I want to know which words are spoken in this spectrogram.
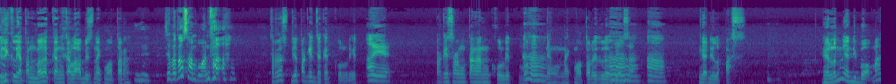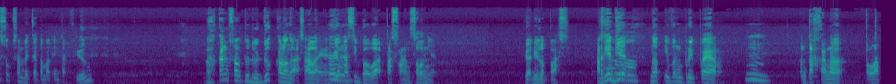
jadi kelihatan banget kan kalau abis naik motor siapa tahu sampuan pak terus dia pakai jaket kulit oh iya pakai sarung tangan kulit uh-huh. yang naik motor itu loh uh-huh. biasa uh-huh. nggak dilepas helmnya dibawa masuk sampai ke tempat interview bahkan suatu duduk kalau nggak salah ya dia masih bawa tas ranselnya nggak dilepas artinya oh. dia not even prepare hmm. entah karena telat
